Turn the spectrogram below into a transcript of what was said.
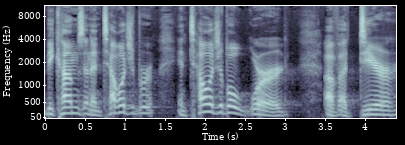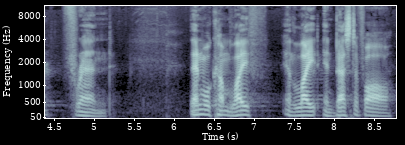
becomes an intelligible, intelligible word of a dear friend. Then will come life and light, and best of all,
